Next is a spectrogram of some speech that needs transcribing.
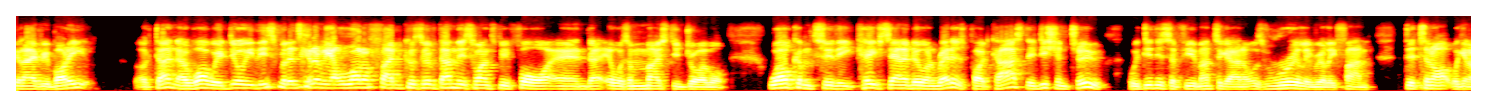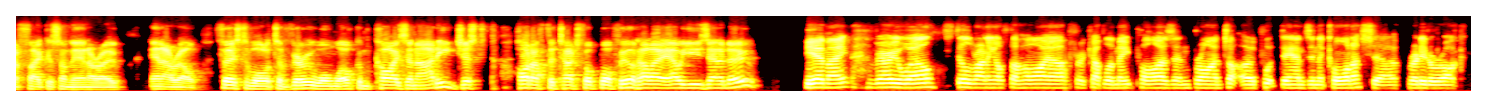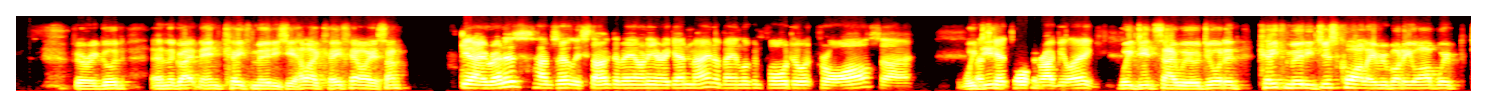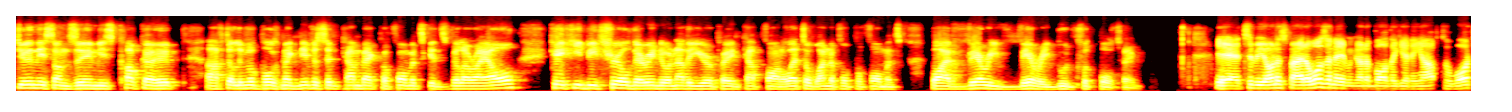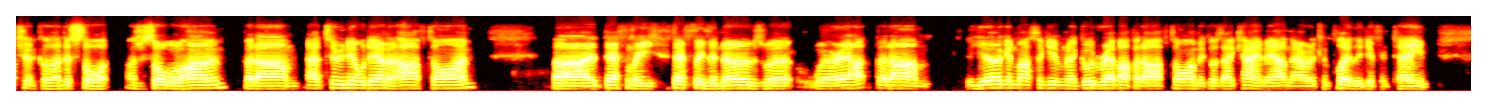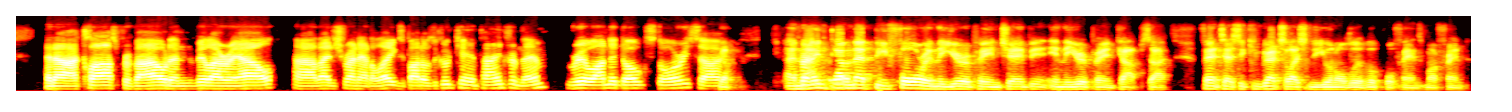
G'day, everybody. I don't know why we're doing this, but it's going to be a lot of fun because we've done this once before and uh, it was a most enjoyable. Welcome to the Keith Xanadu and Redders podcast, edition two. We did this a few months ago and it was really, really fun. Tonight, we're going to focus on the NRO, NRL. First of all, it's a very warm welcome. Kai Zanardi, just hot off the touch football field. Hello, how are you, Xanadu? Yeah, mate, very well. Still running off the high after a couple of meat pies and Brian uh, put downs in the corner, so ready to rock. Very good. And the great man Keith Moody's here. Hello, Keith. How are you, son? G'day, Redders. Absolutely stoked to be on here again, mate. I've been looking forward to it for a while, so we let's did get talking rugby league. We did say we would do it. And Keith Moody, just quietly, everybody, while we're doing this on Zoom, is cocker after Liverpool's magnificent comeback performance against Villarreal. Keith, you'd be thrilled they're into another European Cup final. That's a wonderful performance by a very, very good football team. Yeah, to be honest, mate, I wasn't even going to bother getting up to watch it because I just thought I just thought we were home. But um, at two 0 down at half time, uh, definitely, definitely the nerves were were out. But um, Jurgen must have given a good rev up at half time because they came out and they were a completely different team. And uh, class prevailed, and Villarreal uh, they just ran out of legs. But it was a good campaign from them, real underdog story. So. And they've done that before in the European champion in the European Cup. So fantastic! Congratulations to you and all the Liverpool fans, my friend.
